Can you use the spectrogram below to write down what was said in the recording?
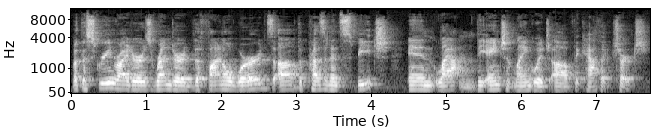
But the screenwriters rendered the final words of the president's speech in Latin, the ancient language of the Catholic Church.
